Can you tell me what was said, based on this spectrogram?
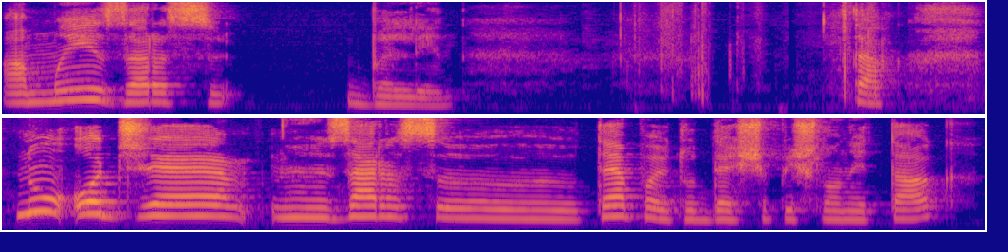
а ми зараз. Блін. Так. Ну, отже, зараз е, тепаю тут дещо пішло не так.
